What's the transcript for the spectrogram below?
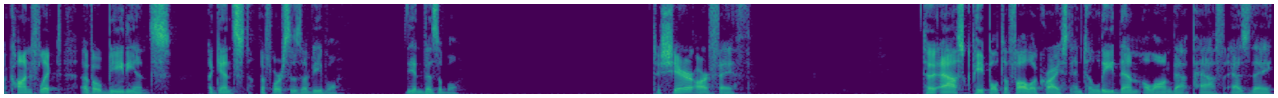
a conflict of obedience against the forces of evil, the invisible. To share our faith, to ask people to follow Christ and to lead them along that path as they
